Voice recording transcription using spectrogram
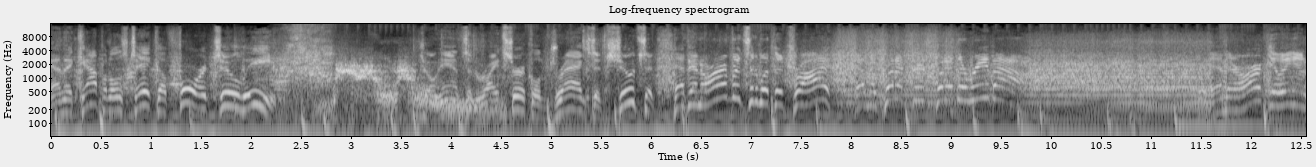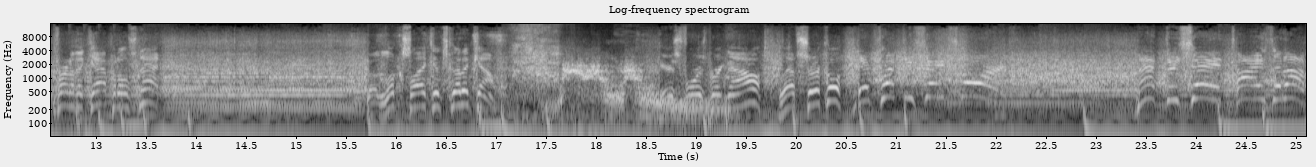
and the Capitals take a 4 2 lead. Johansson, right circle, drags it, shoots it, and then Arvidsson with the try, and the Predators put in the rebound. And they're arguing in front of the Capitals net. But looks like it's going to count. Here's Forsberg now, left circle, in front, Duchene scored! Matt Duchene ties it up!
